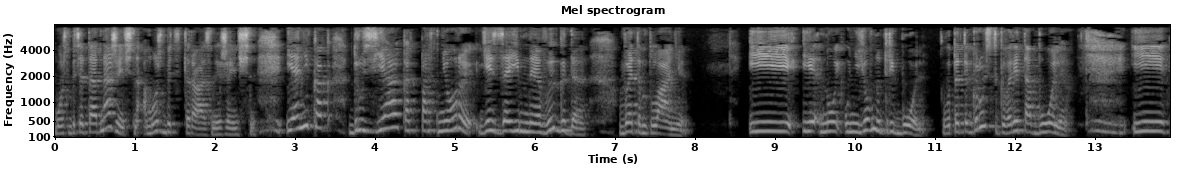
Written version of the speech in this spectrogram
может быть, это одна женщина, а может быть, это разные женщины. И они как друзья, как партнеры, есть взаимная выгода в этом плане. И, и, но у нее внутри боль. Вот эта грусть говорит о боли. И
